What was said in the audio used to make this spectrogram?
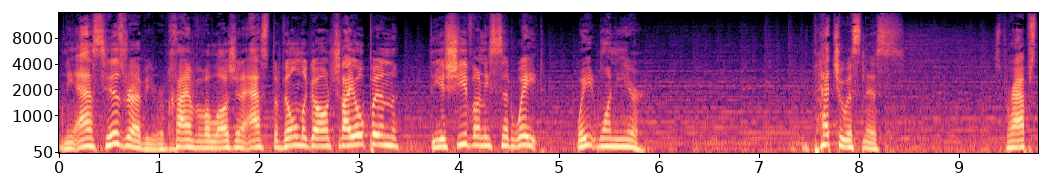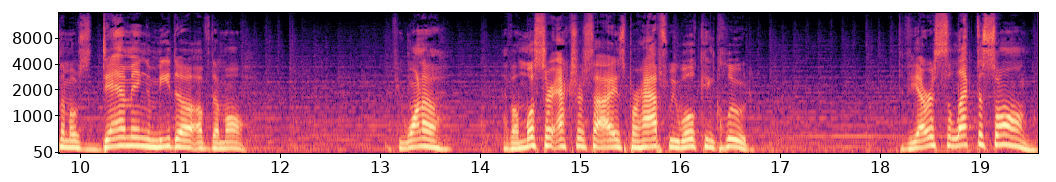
When he asked his Rebbe, Reb Chaim Volozhin, asked the Vilna Gaon, should I open the yeshiva? And he said, wait, wait one year. Impetuousness is perhaps the most damning midah of them all. If you want to have a Musar exercise, perhaps we will conclude if you ever select a song,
